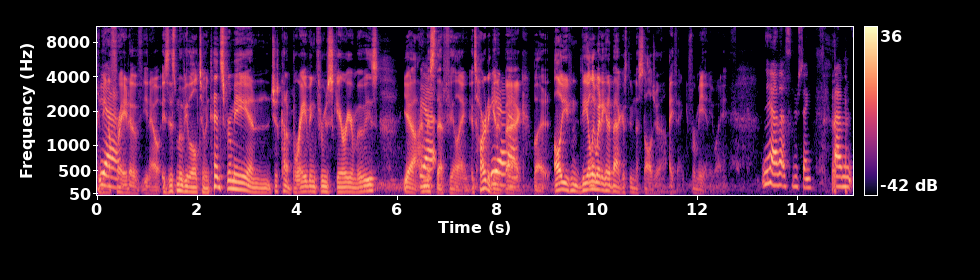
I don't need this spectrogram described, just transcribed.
And being yeah. afraid of, you know, is this movie a little too intense for me? And just kind of braving through scarier movies. Yeah, I yeah. miss that feeling. It's hard to get yeah. it back, but all you can, the only way to get it back is through nostalgia, I think, for me anyway. Yeah, that's interesting. Um,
